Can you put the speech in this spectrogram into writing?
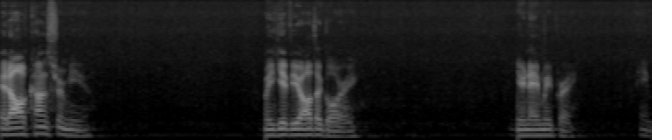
It all comes from you. We give you all the glory. In your name we pray. Amen.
